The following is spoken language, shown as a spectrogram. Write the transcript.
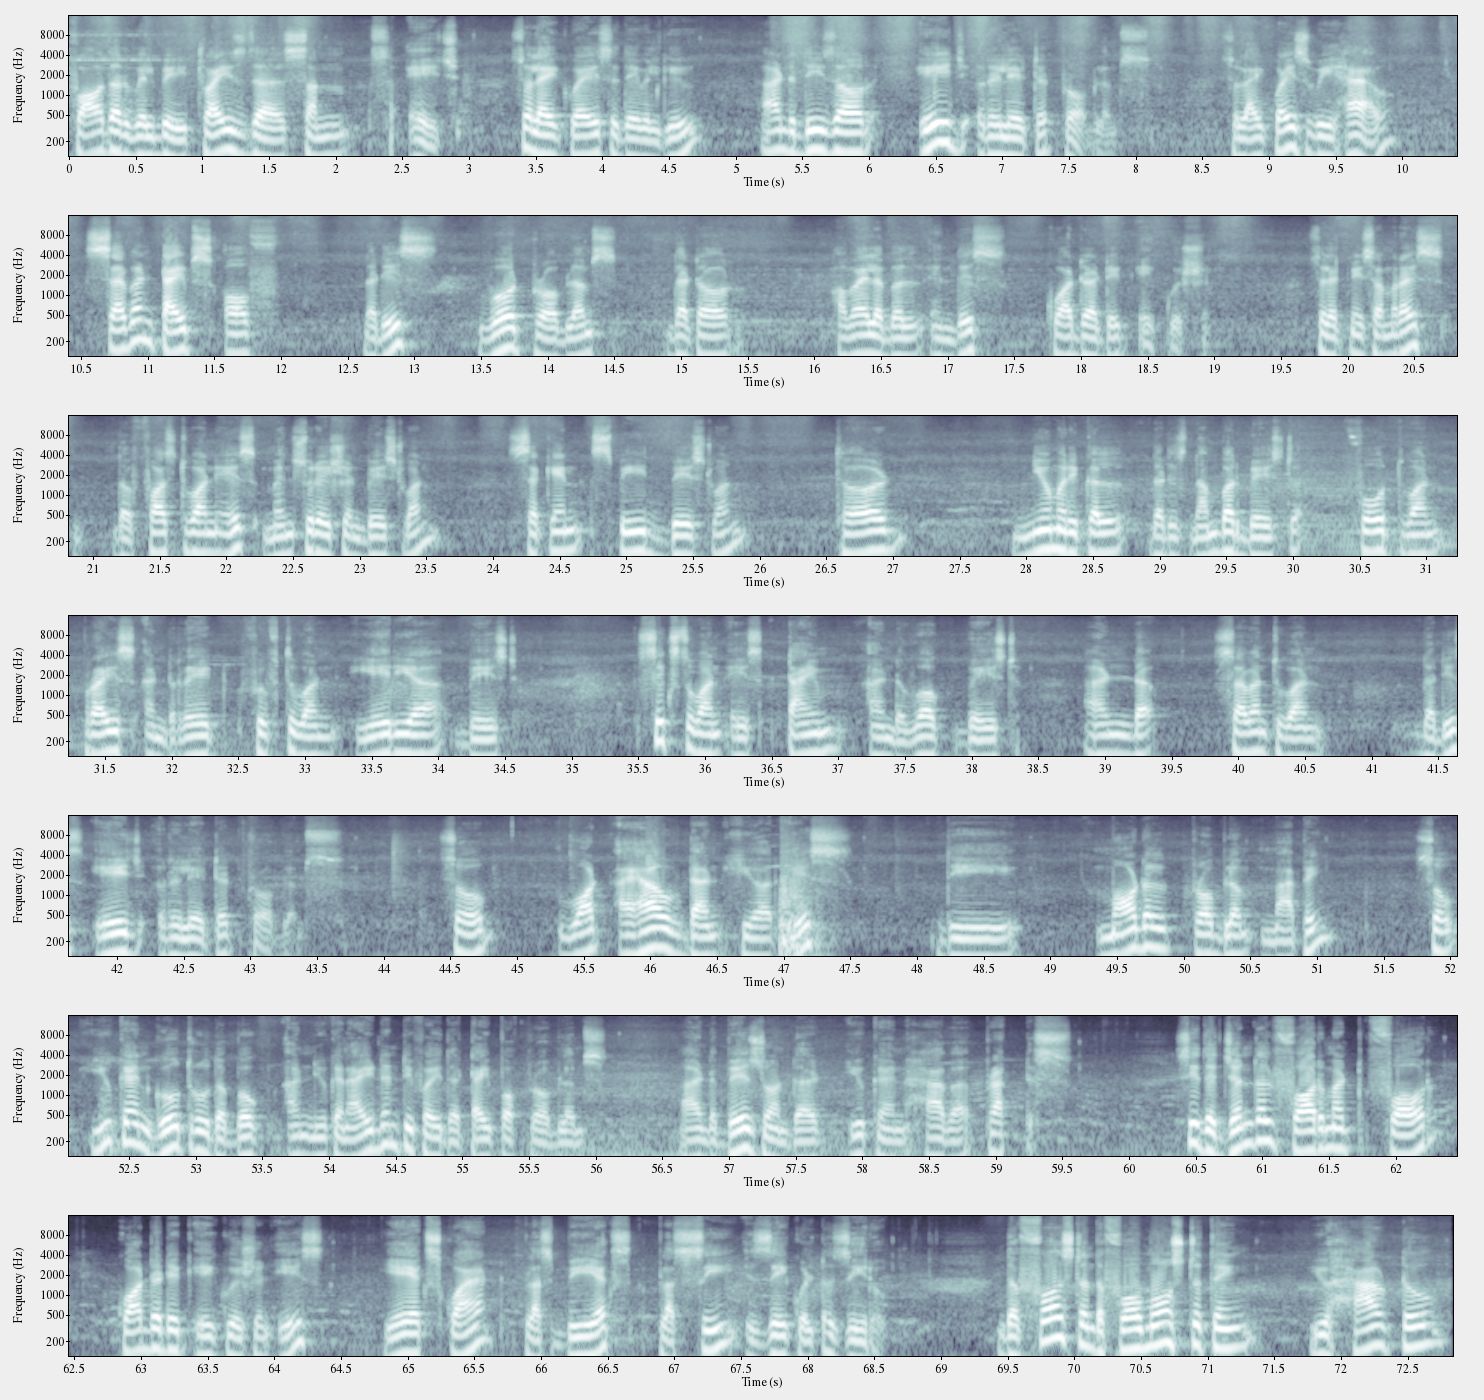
father will be twice the son's age so likewise they will give and these are age related problems. So likewise we have seven types of that is word problems that are available in this quadratic equation. So let me summarize. The first one is mensuration based one, second speed based one, third numerical that is number based, fourth one price and rate fifth one area based sixth one is time and work based and seventh one that is age related problems. So what i have done here is the model problem mapping so you can go through the book and you can identify the type of problems and based on that you can have a practice see the general format for quadratic equation is ax squared plus bx plus c is equal to 0. The first and the foremost thing you have to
